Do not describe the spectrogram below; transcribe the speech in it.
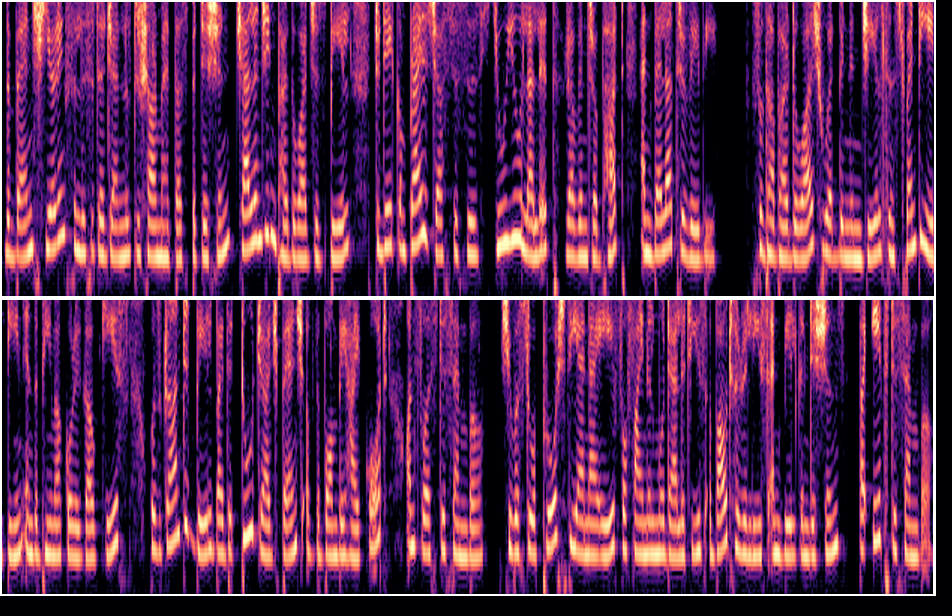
The bench hearing Solicitor General Tushar Mehta's petition challenging Bhardwaj's bail today comprised Justices U. U. Lalit, Ravindra Bhat, and Bela Trivedi. Sudha Bhardwaj, who had been in jail since 2018 in the Bhima Koregaon case, was granted bail by the two judge bench of the Bombay High Court on 1st December. She was to approach the NIA for final modalities about her release and bail conditions by 8th December.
